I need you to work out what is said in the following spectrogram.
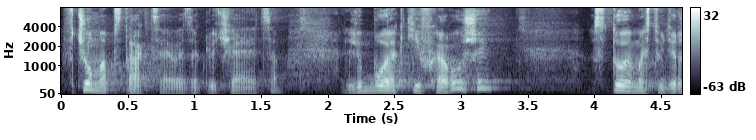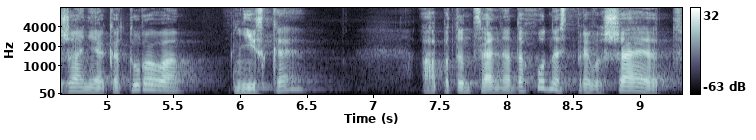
В чем абстракция заключается? Любой актив хороший, стоимость удержания которого низкая, а потенциальная доходность превышает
